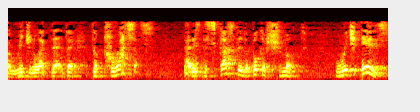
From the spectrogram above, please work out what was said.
original act, the, the, the process that is discussed in the book of Shemot, which is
